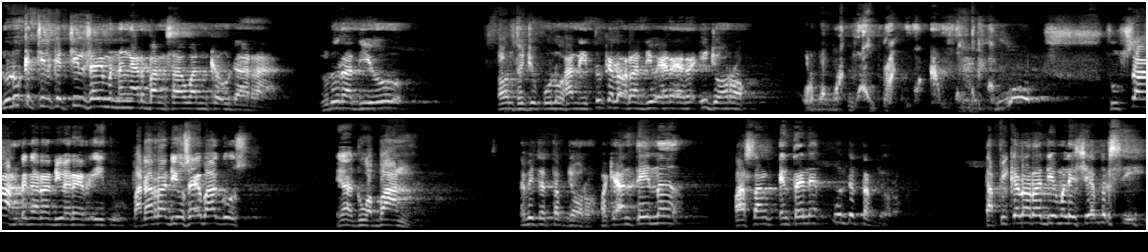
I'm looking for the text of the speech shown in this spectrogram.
Dulu kecil-kecil saya mendengar bangsawan ke udara. Dulu radio tahun 70-an itu kalau radio RRI jorok. Susah dengar radio RRI itu. Padahal radio saya bagus. Ya, dua ban. Tapi tetap jorok. Pakai antena, pasang antena pun tetap jorok. Tapi kalau radio Malaysia bersih.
